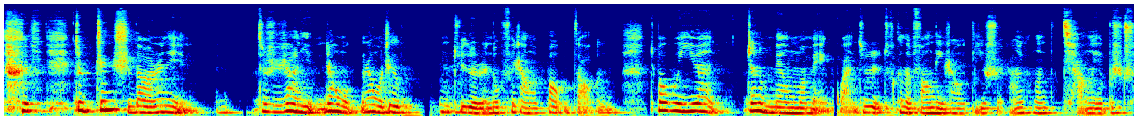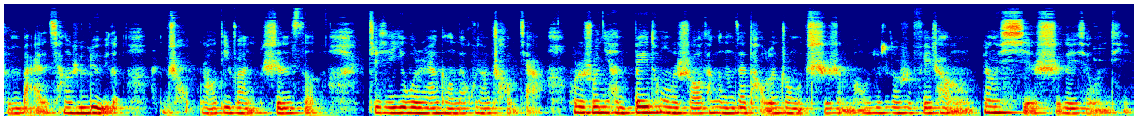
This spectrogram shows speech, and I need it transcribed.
就真实到让你，就是让你让我让我这个。剧的人都非常的暴躁，就包括医院真的没有那么美观，就是可能房顶上有滴水，然后可能墙也不是纯白的，墙是绿的，很丑，然后地砖深色的，这些医护人员可能在互相吵架，或者说你很悲痛的时候，他可能在讨论中午吃什么，我觉得这都是非常非常写实的一些问题。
